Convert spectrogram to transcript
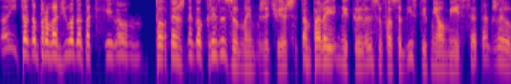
no i to doprowadziło do takiego potężnego kryzysu w moim życiu. Jeszcze tam parę innych kryzysów osobistych miało miejsce, także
